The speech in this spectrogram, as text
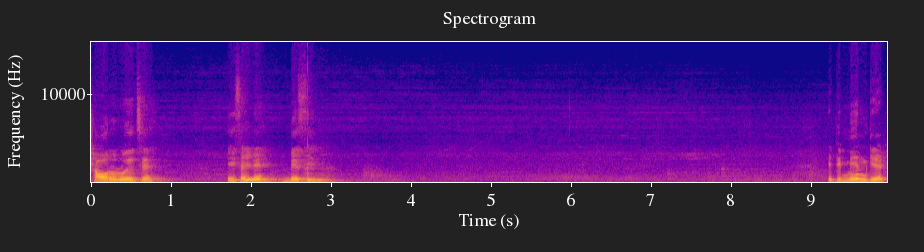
শাওয়ারও রয়েছে। এই সাইডে বেসিন এটি মেন গেট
